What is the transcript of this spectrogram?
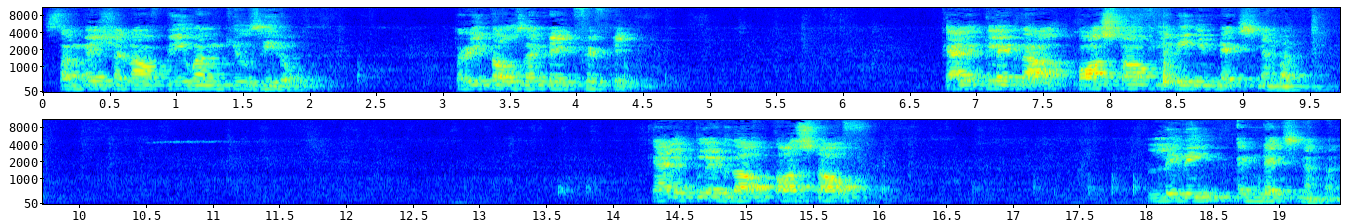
summation of P1 Q0 3850 calculate the cost of living index number. Calculate the cost of living index number.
